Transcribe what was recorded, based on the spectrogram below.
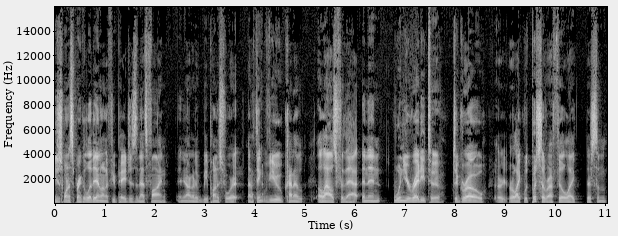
you just want to sprinkle it in on a few pages and that's fine and you're not going to be punished for it. And i think vue kind of allows for that. And then when you're ready to to grow or, or like with Push Silver i feel like there's some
